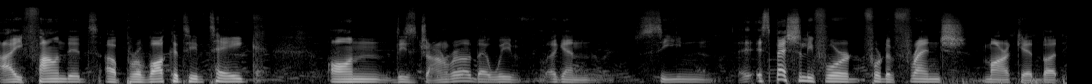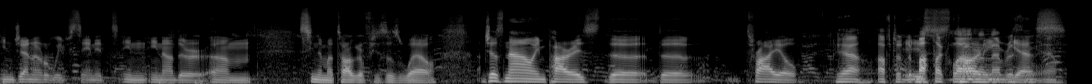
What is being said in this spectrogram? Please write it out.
I found it a provocative take on this genre that we've again seen especially for for the French market, but in general we've seen it in in other um, cinematographies as well. Just now in Paris, the the trial Yeah, after the Bataclan starting, and everything. Yes.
